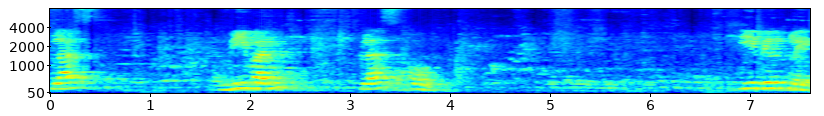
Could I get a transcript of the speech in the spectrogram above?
plus V1 plus O. He will play.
